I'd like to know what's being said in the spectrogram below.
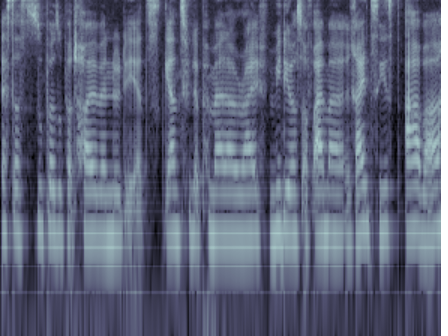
ist das super, super toll, wenn du dir jetzt ganz viele Pamela Rife Videos auf einmal reinziehst, aber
